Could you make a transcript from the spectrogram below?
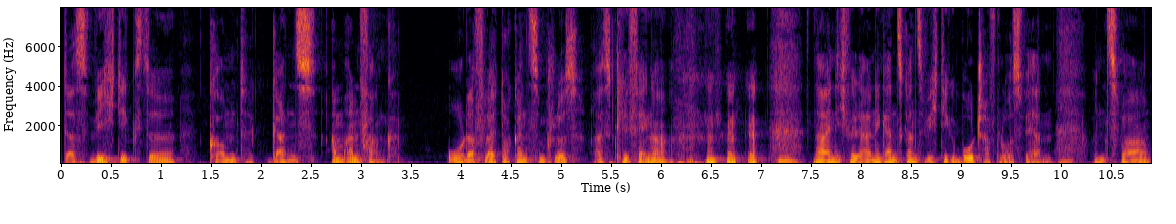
Das Wichtigste kommt ganz am Anfang. Oder vielleicht auch ganz zum Schluss als Cliffhanger. Nein, ich will eine ganz, ganz wichtige Botschaft loswerden. Und zwar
